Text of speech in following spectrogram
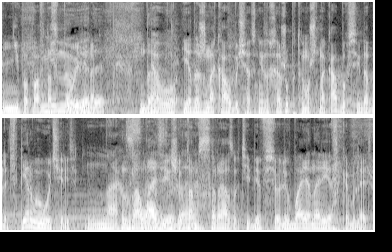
не попав на спойлеры. Да. А. Я даже на каубы сейчас не захожу, потому что на каубах всегда, блядь, в первую очередь залазишь, и да? там сразу тебе все, любая нарезка, блядь.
